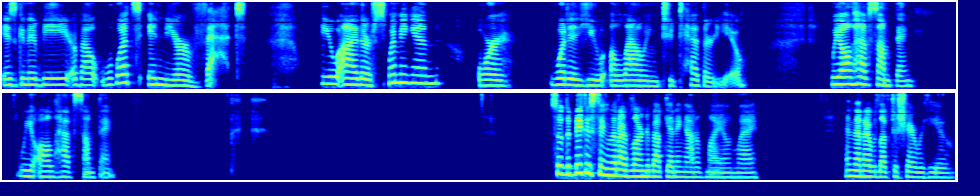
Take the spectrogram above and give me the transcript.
is going to be about what's in your vat. You either swimming in or what are you allowing to tether you? We all have something. We all have something. So, the biggest thing that I've learned about getting out of my own way and that I would love to share with you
